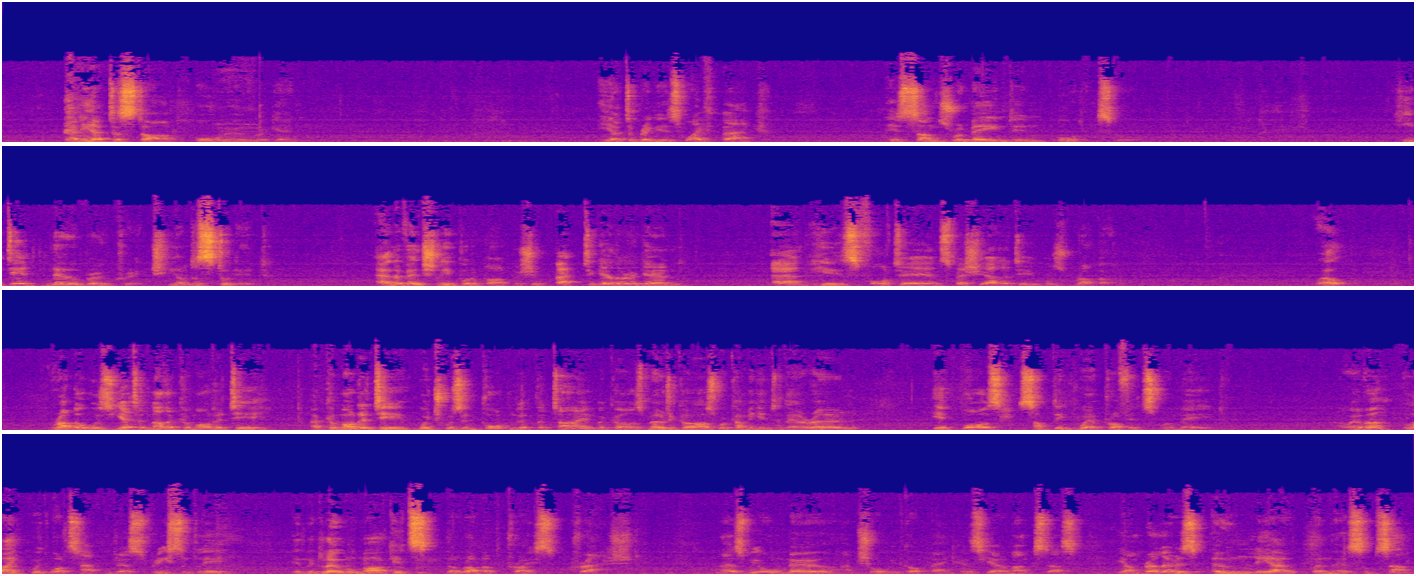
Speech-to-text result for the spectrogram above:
and he had to start all over again. He had to bring his wife back. His sons remained in boarding school. He did know brokerage, he understood it, and eventually put a partnership back together again. And his forte and speciality was rubber. Well, rubber was yet another commodity, a commodity which was important at the time because motor cars were coming into their own. It was something where profits were made. However, like with what's happened just recently, in the global markets, the rubber price crashed. And as we all know, I'm sure we've got bankers here amongst us, the umbrella is only out when there's some sun.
